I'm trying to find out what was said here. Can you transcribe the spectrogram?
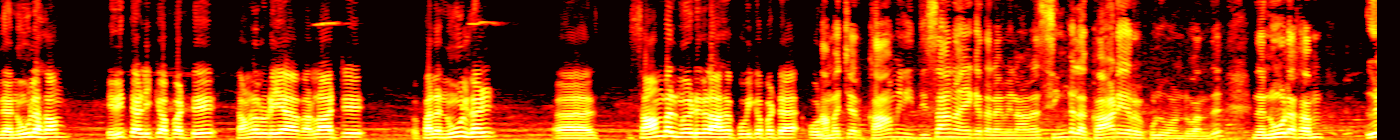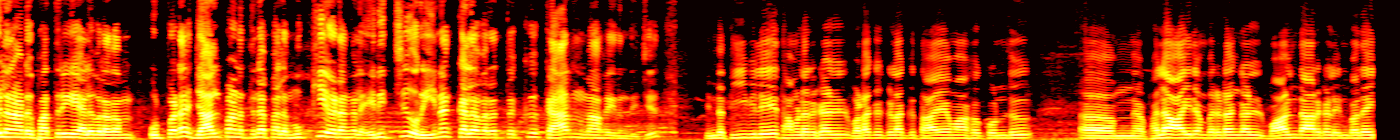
இந்த நூலகம் எரித்தளிக்கப்பட்டு தமிழருடைய வரலாற்று பல நூல்கள் சாம்பல் மேடுகளாக குவிக்கப்பட்ட ஒரு அமைச்சர் காமினி திசாநாயக தலைமையிலான சிங்கள காடையர் குழு ஒன்று வந்து இந்த நூலகம் ஈழநாடு பத்திரிகை அலுவலகம் உட்பட ஜாழ்ப்பாணத்தில் பல முக்கிய இடங்களை எரித்து ஒரு இனக்கலவரத்துக்கு காரணமாக இருந்துச்சு. இந்த தீவிலே தமிழர்கள் வடக்கு கிழக்கு தாயமாக கொண்டு பல ஆயிரம் வருடங்கள் வாழ்ந்தார்கள் என்பதை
